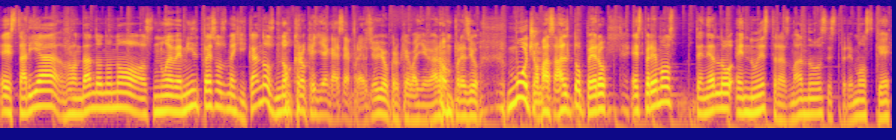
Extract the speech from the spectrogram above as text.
estaría rondando en unos 9 mil pesos mexicanos. No creo que llegue a ese precio. Yo creo que va a llegar a un precio mucho más alto. Pero esperemos tenerlo en nuestras manos. Esperemos que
